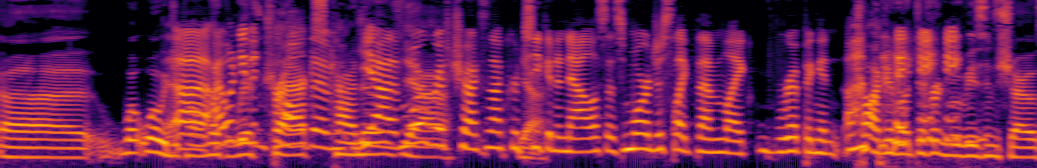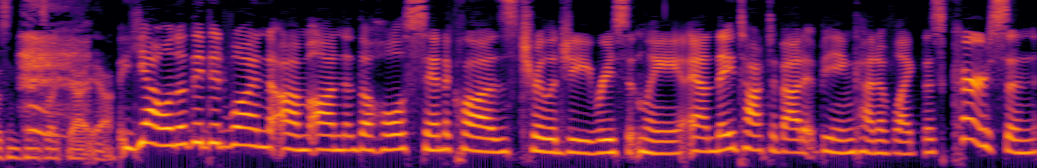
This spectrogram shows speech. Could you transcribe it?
Uh, what, what would you call uh, them? Like I wouldn't even tracks, call them, kind of. yeah, more riff tracks, not critique Yeah. and analysis, more just like them like ripping and Talking about different movies and shows and things like that. Yeah. Yeah, well, no, they did one um, on the whole Santa Claus trilogy recently, and they talked about it being kind of like this curse, and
